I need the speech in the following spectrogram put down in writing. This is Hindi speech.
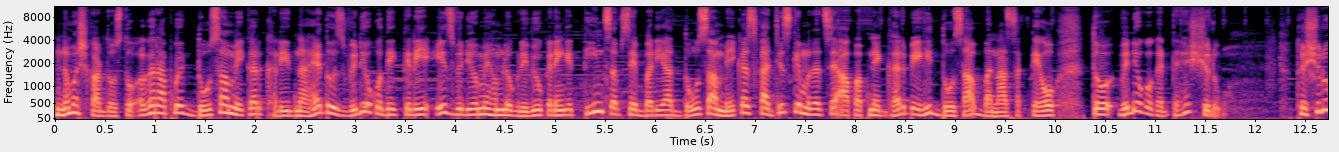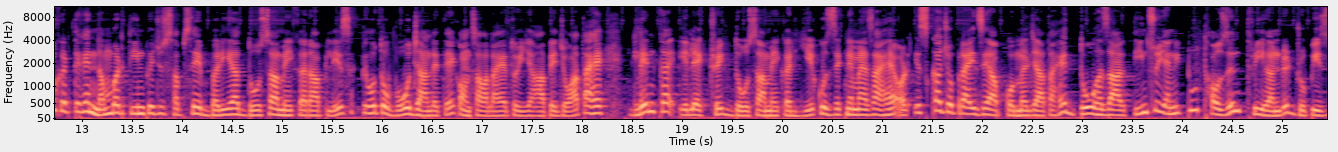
नमस्कार दोस्तों, अगर आपको एक डोसा मेकर खरीदना है तो इस वीडियो को देखते रहिए। इस वीडियो में हम लोग रिव्यू करेंगे तीन सबसे बढ़िया डोसा मेकर्स का, जिसके मदद से आप अपने घर पे ही डोसा बना सकते हो। तो वीडियो को करते हैं शुरू। तो शुरू करते हैं नंबर तीन पे, जो सबसे बढ़िया डोसा मेकर आप ले सकते हो तो वो जान लेते हैं कौन सा वाला है। तो यहाँ पे जो आता है, ग्लेन का इलेक्ट्रिक डोसा मेकर, ये कुछ दिखने में ऐसा है, और इसका जो प्राइस है आपको मिल जाता है दो हज़ार तीन सौ, यानी टू थाउज़ेंड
